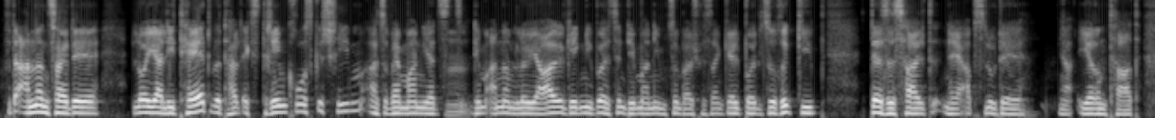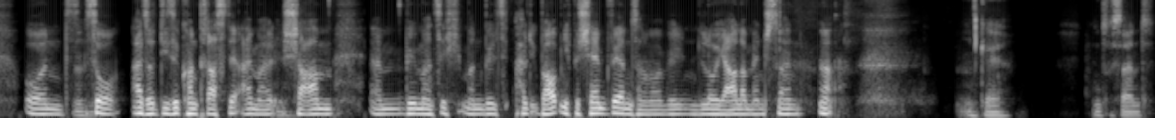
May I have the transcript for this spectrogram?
auf der anderen Seite, Loyalität wird halt extrem groß geschrieben. Also wenn man jetzt mhm. dem anderen loyal gegenüber ist, indem man ihm zum Beispiel sein Geldbeutel zurückgibt, das ist halt eine absolute ja, Ehrentat. Und mhm. so, also diese Kontraste, einmal Scham, ähm, will man sich, man will halt überhaupt nicht beschämt werden, sondern man will ein loyaler Mensch sein. Ja. Okay. Interessant.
